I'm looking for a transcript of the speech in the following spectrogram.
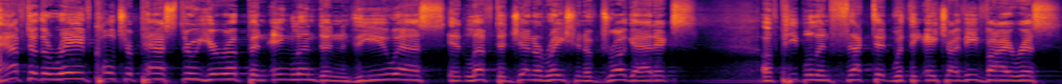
After the rave culture passed through Europe and England and the US, it left a generation of drug addicts of people infected with the HIV virus,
